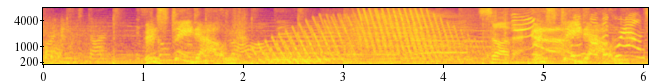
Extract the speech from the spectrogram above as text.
For a new start, it's Then gonna stay be down. strong. Saw that. Then stay Hands on the down. ground!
